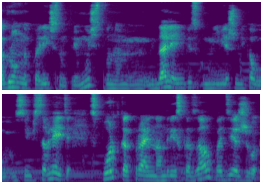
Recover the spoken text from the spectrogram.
огромным количеством преимуществ, но медали олимпийскую мы не вешаем никого. Вы себе представляете, спорт, как правильно Андрей сказал, поддерживаю,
